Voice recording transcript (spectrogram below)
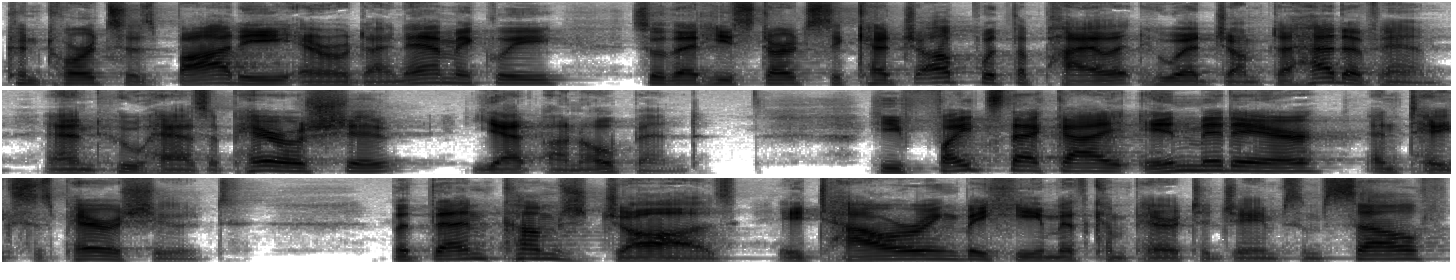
contorts his body aerodynamically so that he starts to catch up with the pilot who had jumped ahead of him and who has a parachute yet unopened. He fights that guy in midair and takes his parachute. But then comes Jaws, a towering behemoth compared to James himself,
